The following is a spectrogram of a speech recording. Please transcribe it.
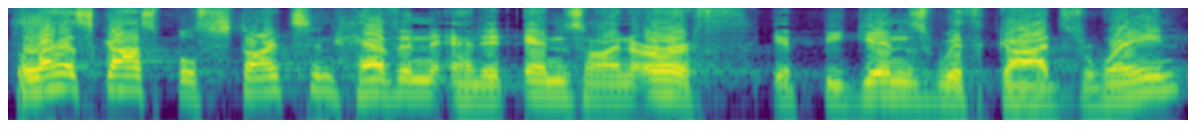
The last gospel starts in heaven and it ends on earth. It begins with God's reign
